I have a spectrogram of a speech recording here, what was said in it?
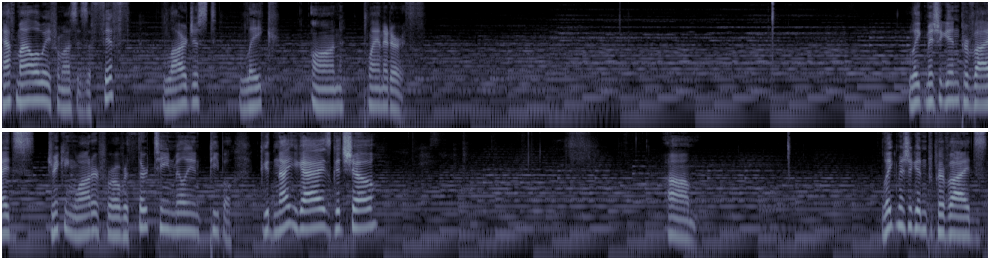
half mile away from us is the fifth largest lake on planet Earth. Lake Michigan provides drinking water for over 13 million people. Good night, you guys. Good show. Um, Lake Michigan provides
